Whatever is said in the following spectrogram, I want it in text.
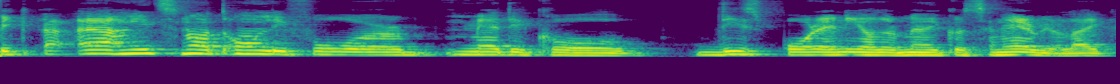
bec- I mean, it's not only for medical, this or any other medical scenario. Like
